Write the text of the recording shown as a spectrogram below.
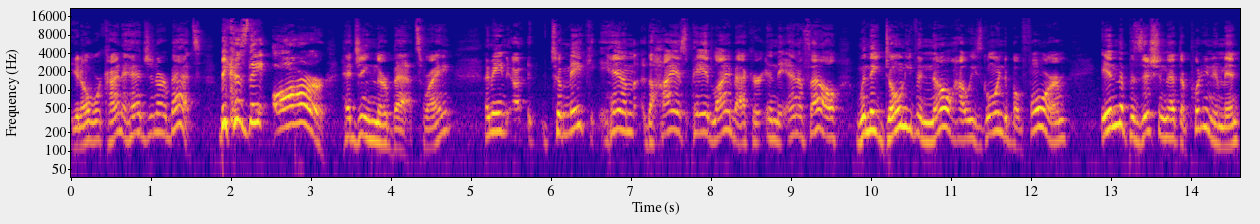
you know, we're kind of hedging our bets because they are hedging their bets, right? I mean, uh, to make him the highest paid linebacker in the NFL when they don't even know how he's going to perform in the position that they're putting him in,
